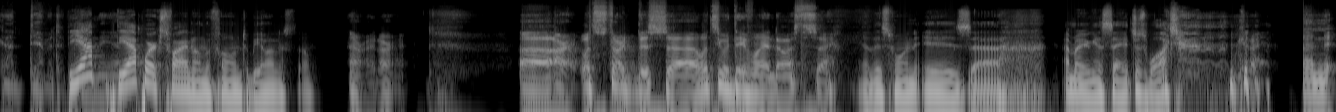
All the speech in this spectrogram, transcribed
God damn it. the app. in The app works fine on the phone. To be honest, though. All right, all right. Uh, all right, let's start this. Uh, let's see what Dave Landau has to say. Yeah, this one is. uh I'm not even gonna say it. Just watch. Okay. and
